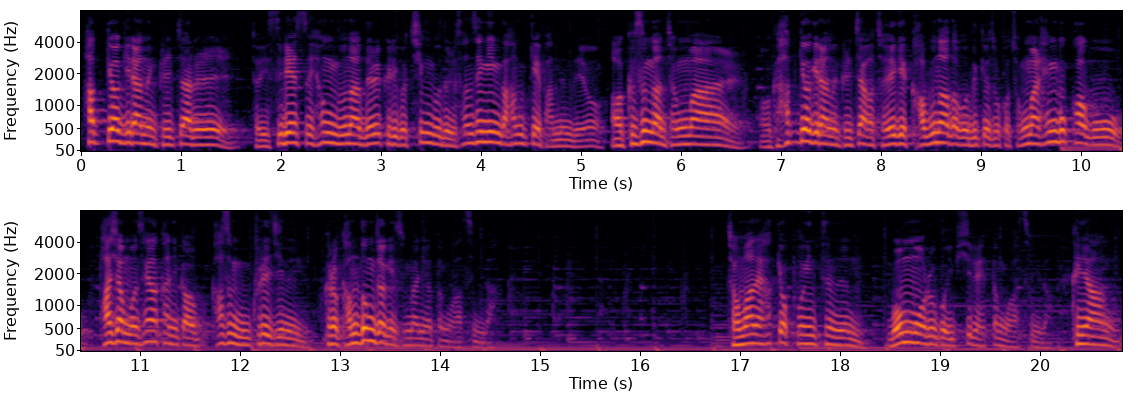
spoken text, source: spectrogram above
합격이라는 글자를 저희 3S 형 누나들 그리고 친구들 선생님과 함께 봤는데요. 아, 그 순간 정말 어, 그 합격이라는 글자가 저에게 가분하다고 느껴졌고 정말 행복하고 다시 한번 생각하니까 가슴 뭉클해지는 그런 감동적인 순간이었던 것 같습니다. 저만의 합격 포인트는 멋 모르고 입시를 했던 것 같습니다. 그냥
